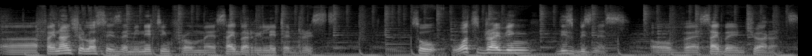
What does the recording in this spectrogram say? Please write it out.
uh financial losses emanating from uh, cyber-related risks. So what's driving this business of uh, cyber insurance?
